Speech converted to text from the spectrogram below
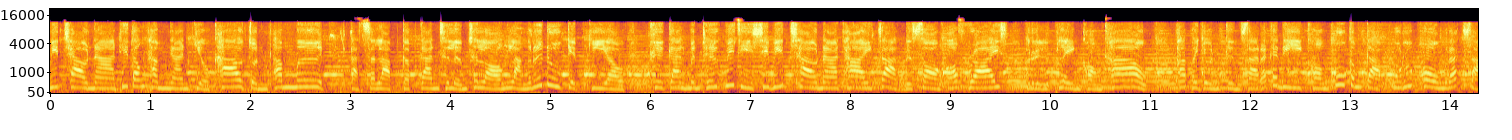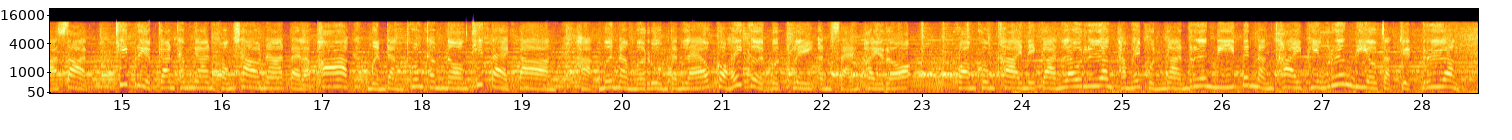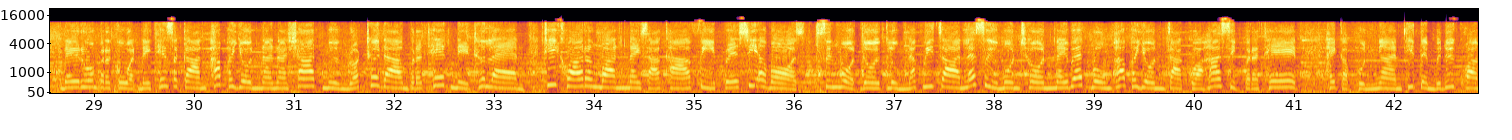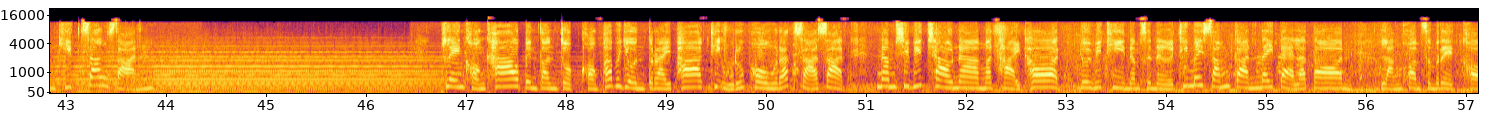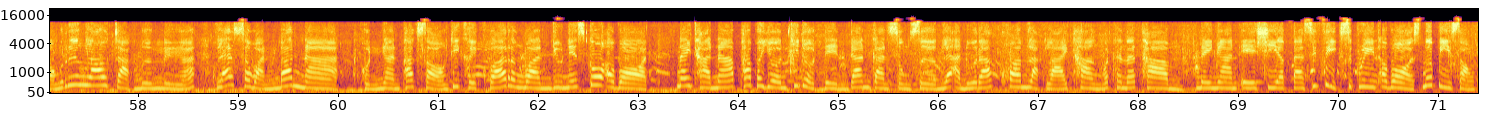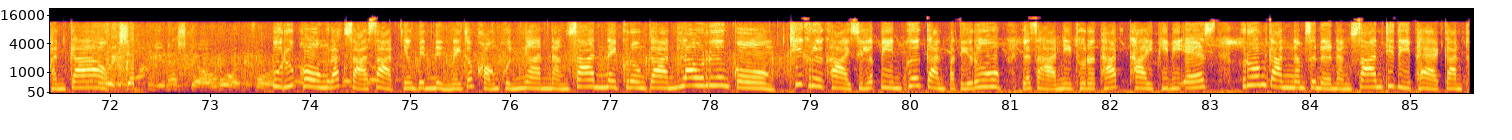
วิตชาวนาที่ต้องทำงานเกี่ยวข้าวจนค่ำมืด ตัดสลับกับการเฉลิมฉลองหลังฤดูเก็บเกี่ยว คือการบันทึกวิถีชีวิตชาวนาไทยจาก The Song of Rice หรือเพลงของข้าว ภาพยนตร์กึ่งสารคดีของผู้กำกับอุรุพงศ์รักษาสัตว์ที่เปรียบการทำงานของชาวนาแต่ละภาค เหมือนดังท่วงทำนองที่แตกต่าง มื่อนำมารวมกันแล้วก่อให้เกิดบทเพลงอันแสนไพเราะ ความคมคายในการเล่าเรื่องทำให้ผลงานเรื่องนี้เป็นหนังไทยเพียงเรื่องเดียวจากเจ็ดเรื่อง ได้ร่วมประกวดในเทศกาลภาพยนตร์นานาชาติเมืองรอตเทอร์ดามประเทศเนเธอร์แลนด์ ที่คว้ารางวัลในสาขาฟีเปรซี่อวอร์ดซึ่งโหวตโดยกลุ่มนักวิจารณ์และสื่อมวลชนในแวดวงภาพยนตร์จากกว่า 50 ประเทศ ให้กับผลงานที่เต็มไปด้วยความคิดสร้างสรรค์ เพลงของข้าวเป็นตอนจบของภาพยนตร์ไตรภาคที่อุรุพงษ์รักษาสัตว์นำชีวิตชาวนามาถ่ายทอด โดยวิธีนำเสนอที่ไม่ซ้ำกันในแต่ละตอน หลังความสำเร็จของเรื่องเล่าจากเมืองเหนือ และสวรรค์บ้านนา ผลงานภาคสองที่เคยคว้ารางวัลยูเนสโกอวอร์ดในฐานะภาพยนตร์ที่โดดเด่นด้านการส่งเสริม และอนุรักษ์ความหลากหลายทางวัฒนธรรม ในงานเอเชียแปซิฟิกสกรีนอวอร์ดเมื่อปี 2009 accept the UNESCO award for อุรุพงษ์รักษาสัตว์ยังเป็นหนึ่งในเจ้าของผลงานหนังสั้นในโครงการเล่าเรื่องโกง ที่เครือข่ายศิลปินเพื่อการปฏิรูป และสถานีโทรทัศน์ไทย PBS ร่วมกันนำเสนอหนังสั้นที่ตีแผ่การ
